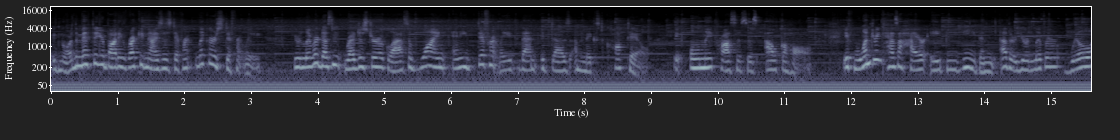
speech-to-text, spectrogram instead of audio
ignore the myth that your body recognizes different liquors differently. Your liver doesn't register a glass of wine any differently than it does a mixed cocktail. It only processes alcohol. If one drink has a higher ABV than the other, your liver will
